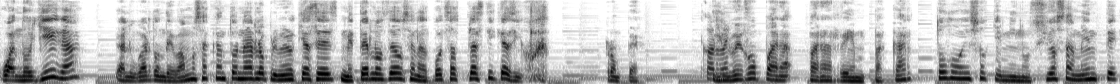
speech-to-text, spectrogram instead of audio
Cuando llega al lugar donde vamos a cantonar, lo primero que hace es meter los dedos en las bolsas plásticas y romper. Y luego para, para reempacar todo eso que minuciosamente,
